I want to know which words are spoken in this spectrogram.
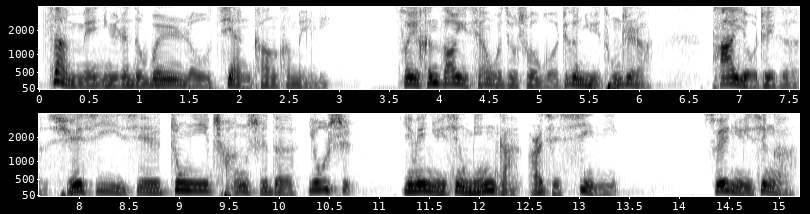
赞美女人的温柔、健康和美丽。所以很早以前我就说过，这个女同志啊，她有这个学习一些中医常识的优势，因为女性敏感而且细腻。所以，女性啊，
